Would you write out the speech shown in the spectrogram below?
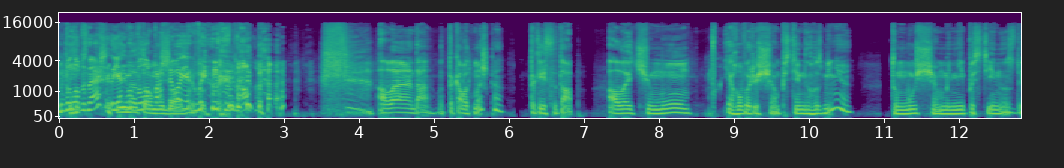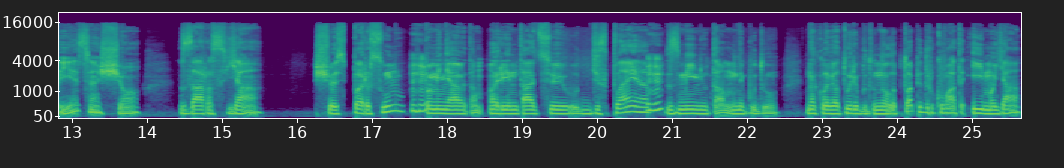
Було б, знаєш, як би було паршиво, якби я не знала. Але да, от така от мишка, такий сетап. Але чому я говорю, що постійно його змінюю? Тому що мені постійно здається, що зараз я щось пересуну, uh-huh. поміняю там орієнтацію дисплея, uh-huh. зміню там, не буду на клавіатурі, буду на лептопі друкувати, і моя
